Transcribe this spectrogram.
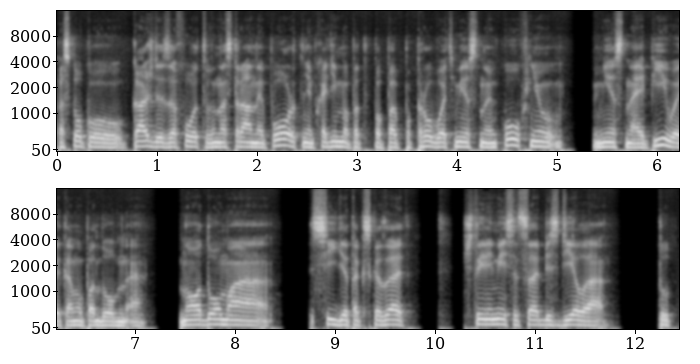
поскольку каждый заход в иностранный порт необходимо попробовать местную кухню, местное пиво и тому подобное. Ну а дома, сидя, так сказать, 4 месяца без дела, тут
